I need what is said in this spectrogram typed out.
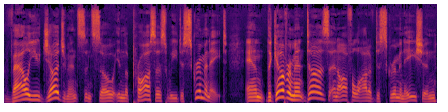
value judgments, and so in the process, we discriminate. And the government does an awful lot of discrimination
